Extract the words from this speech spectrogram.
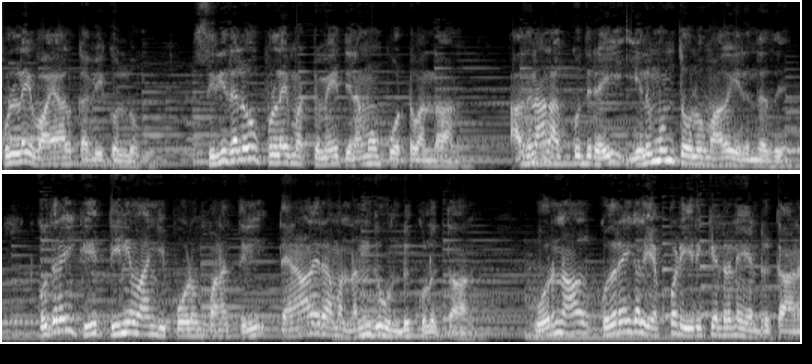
புல்லை வாயால் கவிக்கொள்ளும் சிறிதளவு புல்லை மட்டுமே தினமும் போட்டு வந்தான். அதனால் அக்குதிரை எலும்பும் தோலுமாக இருந்தது. குதிரைக்கு தீனி வாங்கி போடும் பணத்தில் தெனாலிராமன் நன்கு உண்டு கொளுத்தான். ஒரு நாள் குதிரைகள் எப்படி இருக்கின்றன என்று காண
